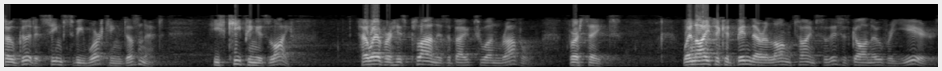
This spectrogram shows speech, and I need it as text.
so good. It seems to be working, doesn't it? He's keeping his life. However, his plan is about to unravel. Verse 8. When Isaac had been there a long time, so this has gone over years,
